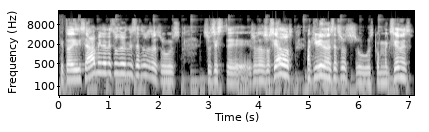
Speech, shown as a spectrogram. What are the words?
que todavía dice, ah, miren, estos deben de ser sus, sus, sus, este, sus asociados, aquí vienen a hacer sus, sus convenciones.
